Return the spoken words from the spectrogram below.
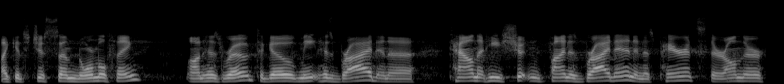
like it's just some normal thing on his road to go meet his bride in a town that he shouldn't find his bride in and his parents they're on their,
